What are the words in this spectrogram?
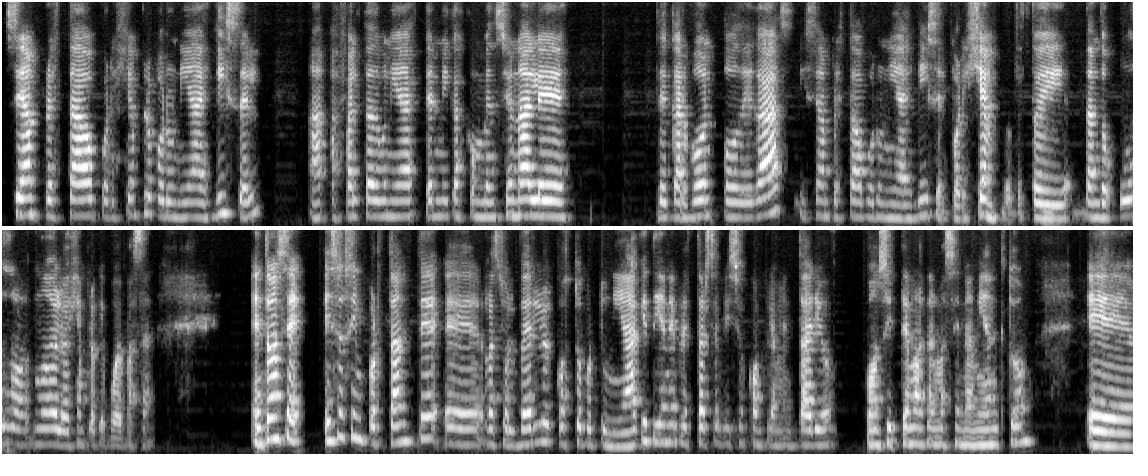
sean prestados, por ejemplo, por unidades diésel, a, falta de unidades térmicas convencionales de carbón o de gas y se han prestado por unidades diésel, por ejemplo. Te estoy mm. dando uno, uno de los ejemplos que puede pasar. Entonces, eso es importante eh, resolverlo, el costo oportunidad que tiene prestar servicios complementarios con sistemas de almacenamiento. Eh,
